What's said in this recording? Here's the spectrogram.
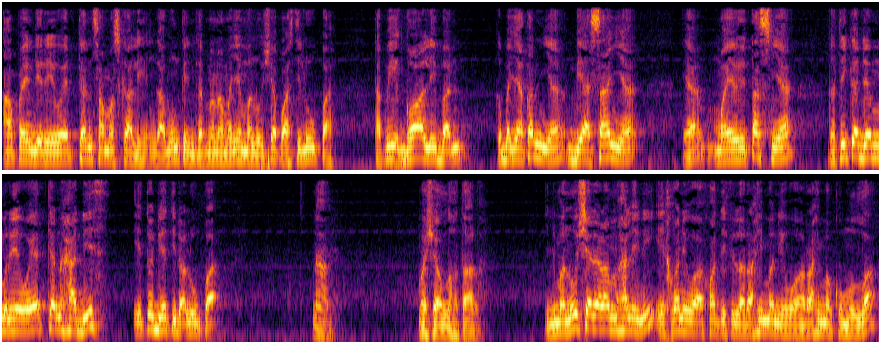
apa yang diriwayatkan sama sekali. Nggak mungkin karena namanya manusia pasti lupa. Tapi galiban kebanyakannya biasanya ya mayoritasnya ketika dia meriwayatkan hadis itu dia tidak lupa. Nah, masya Allah taala. Jadi manusia dalam hal ini ikhwani wa akhwati fil rahimani wa rahimakumullah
